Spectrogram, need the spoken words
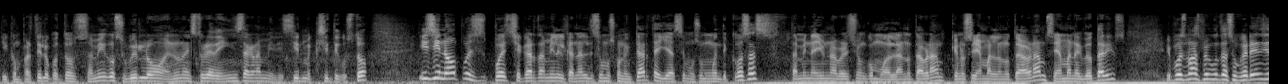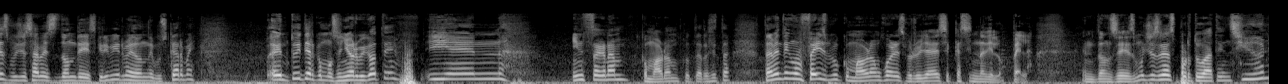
y compartirlo con todos tus amigos, subirlo en una historia de Instagram y decirme que sí te gustó. Y si no, pues puedes checar también el canal de Somos Conectarte, allá hacemos un buen de cosas. También hay una versión como de la nota Abraham, que no se llama la nota Abraham, se llama Anecdotarios. Y pues más preguntas, sugerencias, pues ya sabes dónde escribirme, dónde buscarme. En Twitter como señor Bigote y en Instagram como Abraham. Receta. También tengo un Facebook como Abraham Juárez, pero ya ese casi nadie lo pela. Entonces, muchas gracias por tu atención.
